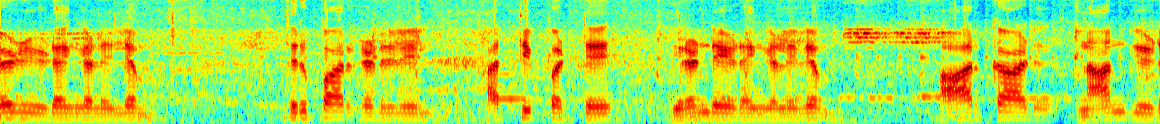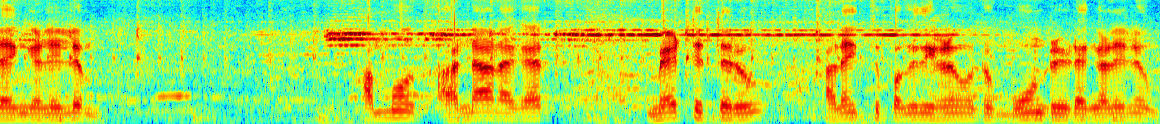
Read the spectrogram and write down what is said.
ஏழு இடங்களிலும் திருப்பார்கடலில் அத்திப்பட்டு இரண்டு இடங்களிலும் ஆற்காடு நான்கு இடங்களிலும் அம்மூர் அண்ணாநகர் மேட்டுத்தெரு அனைத்து பகுதிகளிலும் மற்றும் மூன்று இடங்களிலும்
